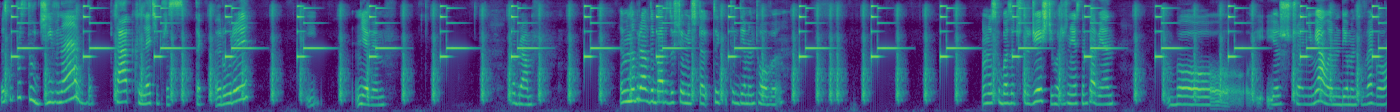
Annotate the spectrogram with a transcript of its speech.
To jest po prostu dziwne, bo ptak leci przez te rury i nie wiem. Dobra. Ja bym naprawdę bardzo chciał mieć te, ten diamentowy. Jest chyba za 40, chociaż nie jestem pewien, bo jeszcze nie miałem diamentowego.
